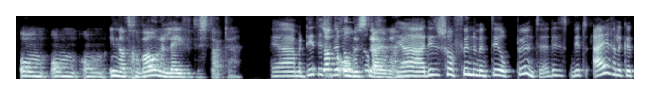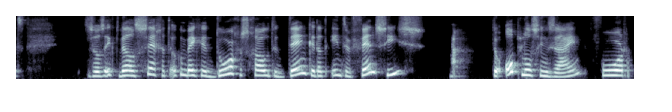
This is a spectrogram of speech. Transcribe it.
om, om, om in dat gewone leven te starten. Ja, maar dit is dat ondersteunen. Ja, dit is zo'n fundamenteel punt. Hè? Dit, is, dit is eigenlijk het, zoals ik het wel zeg, het ook een beetje doorgeschoten denken dat interventies ja. de oplossing zijn voor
